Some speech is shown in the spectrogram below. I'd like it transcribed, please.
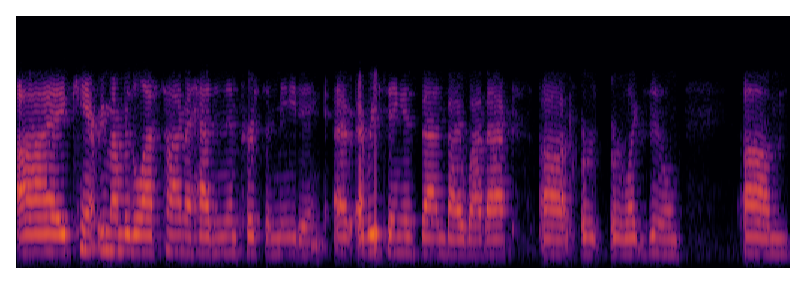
I can't remember the last time I had an in-person meeting. Everything has been by WebEx uh, or or like Zoom. Um,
